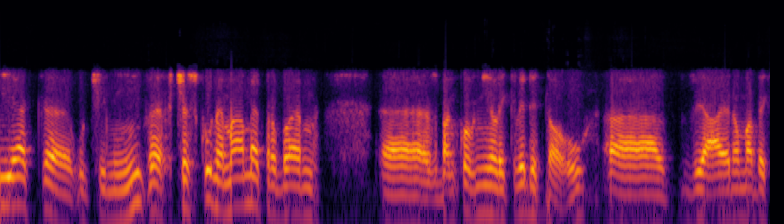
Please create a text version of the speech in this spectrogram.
jak eh, účinný. V Česku nemáme problém eh, s bankovní likviditou. Já jenom, abych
